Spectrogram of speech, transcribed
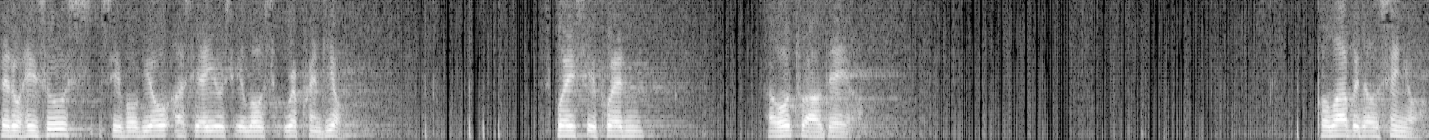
Pero Jesús se volvió hacia ellos y los reprendió. Después se fueron a otra aldea. Palabra del Señor.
